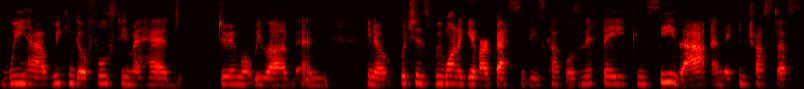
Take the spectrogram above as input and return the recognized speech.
we have we can go full steam ahead doing what we love and you know, which is we want to give our best to these couples. And if they can see that and they can trust us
